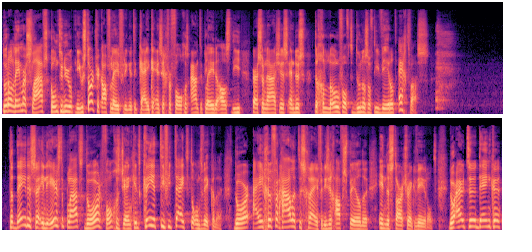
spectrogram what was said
door alleen maar slaafs continu opnieuw Star Trek afleveringen te kijken en zich vervolgens aan te kleden als die personages en dus te geloven of te doen alsof die wereld echt was. Dat deden ze in de eerste plaats door, volgens Jenkins, creativiteit te ontwikkelen. Door eigen verhalen te schrijven die zich afspeelden in de Star Trek-wereld. Door uit te denken,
